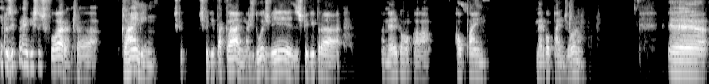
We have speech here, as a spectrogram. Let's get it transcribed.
inclusive para revistas de fora, para Climbing, escrevi para Climbing mais duas vezes, escrevi para American Alpine, American Alpine Journal. É,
